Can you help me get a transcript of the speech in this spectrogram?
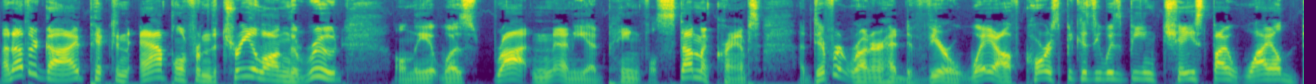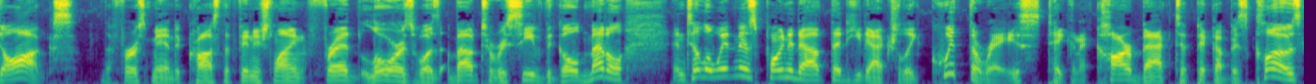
Another guy picked an apple from the tree along the route, only it was rotten and he had painful stomach cramps. A different runner had to veer way off course because he was being chased by wild dogs. The first man to cross the finish line, Fred Lorz, was about to receive the gold medal until a witness pointed out that he'd actually quit the race, taken a car back to pick up his clothes,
